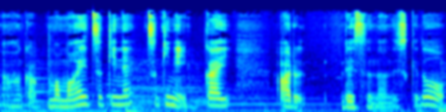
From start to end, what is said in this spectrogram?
なんか、まあ、毎月ね月に1回あるレッスンなんですけど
